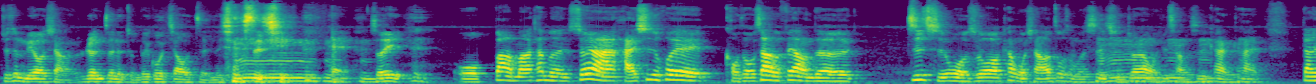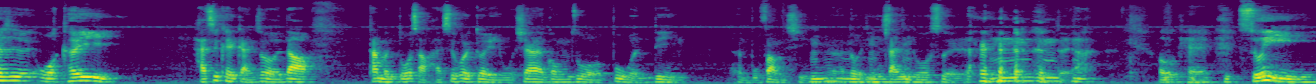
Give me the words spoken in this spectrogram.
就是没有想认真的准备过教甄这件事情，嗯嘿，所以我爸妈他们虽然还是会口头上非常的支持我说，看我想要做什么事情，就让我去尝试看看，但是我可以还是可以感受得到，他们多少还是会对于我现在的工作不稳定很不放心，都已经三十多岁了，嗯 对啊，OK，所以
